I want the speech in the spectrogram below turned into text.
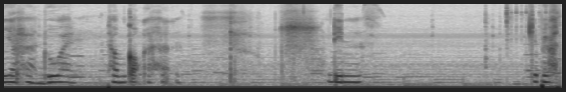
มีอาหารด้วยทำกล่องอาหาร ดิน ก็บไปก่อน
